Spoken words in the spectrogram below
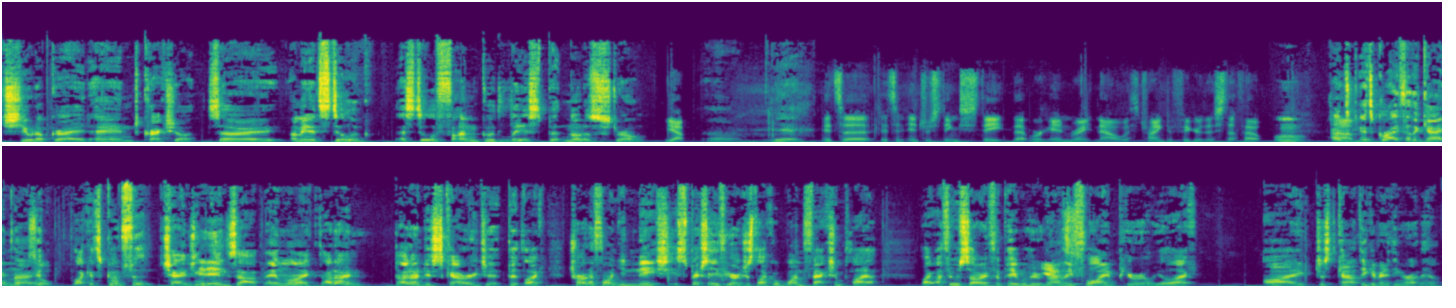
Shield Upgrade and Crackshot, so I mean it's still a it's still a fun, good list, but not as strong. Yep. Um, yeah. It's a it's an interesting state that we're in right now with trying to figure this stuff out. Mm. It's, Um, it's great for the game though. so- It- like it's good for changing It is. things up, and like I don't. I don't discourage it, but like trying to find your niche, especially if you're just like a one faction player. Like I feel sorry for people who Yes. only fly Imperial. You're like, I just can't think of anything right now.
